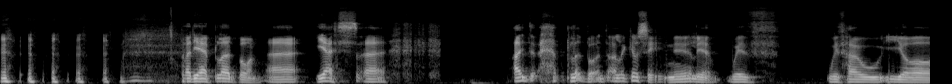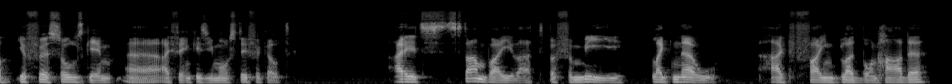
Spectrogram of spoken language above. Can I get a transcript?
it. but yeah, Bloodborne. Uh, yes, uh, I Bloodborne. Like I was saying earlier, with with how your your first Souls game, uh, I think, is your most difficult. I stand by that, but for me, like now, I find Bloodborne harder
